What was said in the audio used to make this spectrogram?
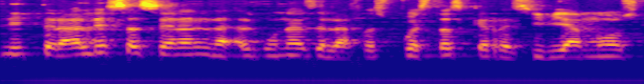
literal, esas eran algunas de las respuestas que recibíamos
